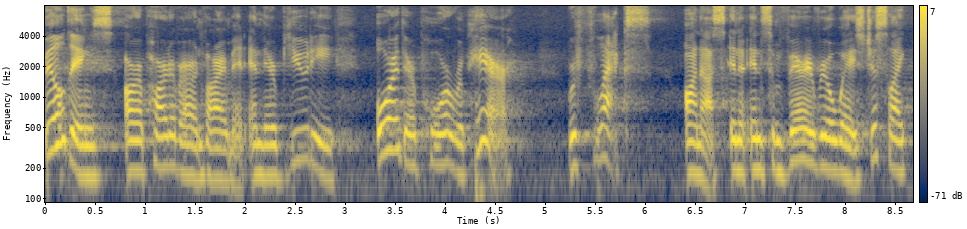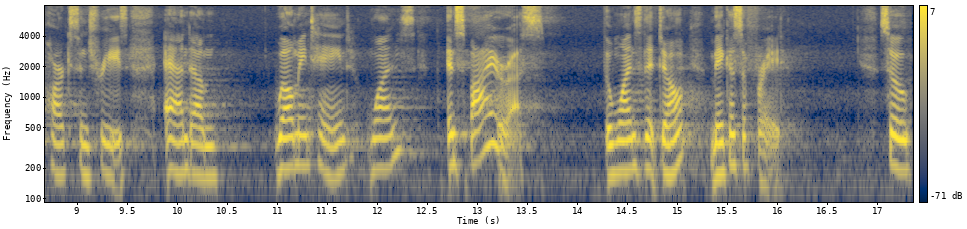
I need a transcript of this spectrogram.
buildings are a part of our environment, and their beauty or their poor repair reflects on us in, in some very real ways, just like parks and trees. And um, well maintained ones inspire us. The ones that don't make us afraid. So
